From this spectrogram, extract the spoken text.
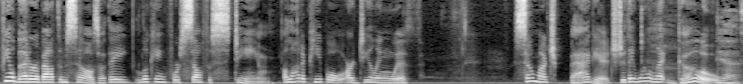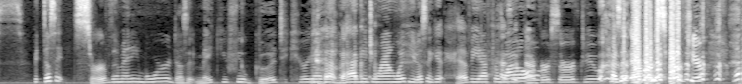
feel better about themselves? Are they looking for self esteem? A lot of people are dealing with so much baggage. Do they want to let go? Yes. But does it serve them anymore? Does it make you feel good to carry all that baggage around with you? Doesn't it get heavy after a Has while? it ever served you? Has it ever served you? Let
